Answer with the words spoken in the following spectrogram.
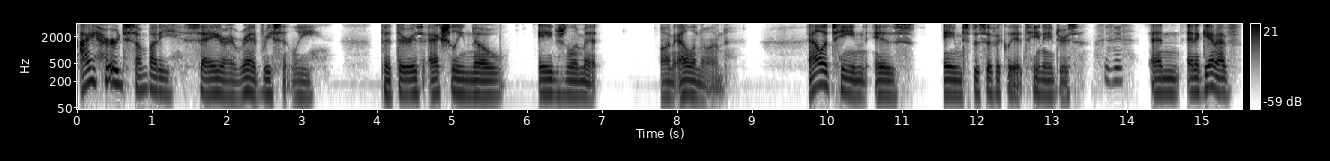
I heard somebody say, or I read recently, that there is actually no age limit on Al Anon. Alateen is aimed specifically at teenagers. Mm-hmm. And and again I've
